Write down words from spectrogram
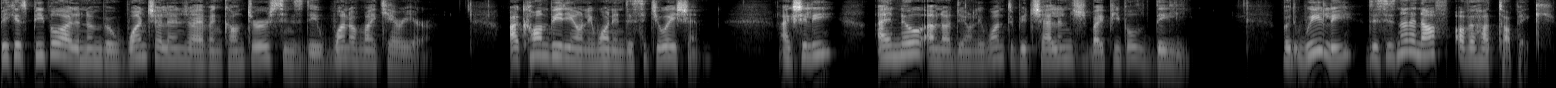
Because people are the number one challenge I have encountered since day one of my career. I can't be the only one in this situation. Actually, I know I'm not the only one to be challenged by people daily. But really, this is not enough of a hot topic.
